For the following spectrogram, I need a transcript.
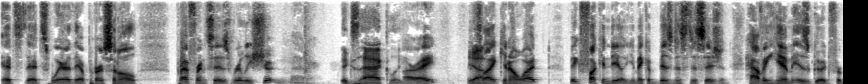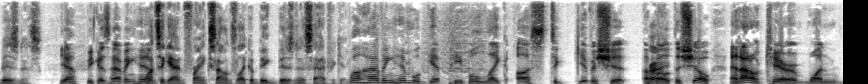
it's it's where their personal preferences really shouldn't matter. Exactly. All right? It's Yeah. like, you know what? Big fucking deal. You make a business decision. Having him is good for business. Yeah, because having him Once again, Frank sounds like a big business advocate. Well, having him will get people like us to give a shit about Right. the show. And I don't care one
